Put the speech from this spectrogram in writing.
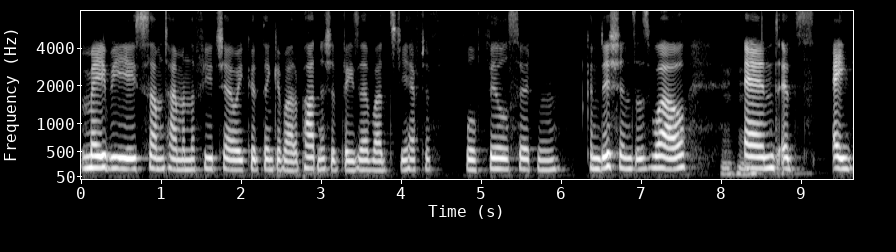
Maybe sometime in the future we could think about a partnership visa, but you have to fulfill certain conditions as well. And it's eight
